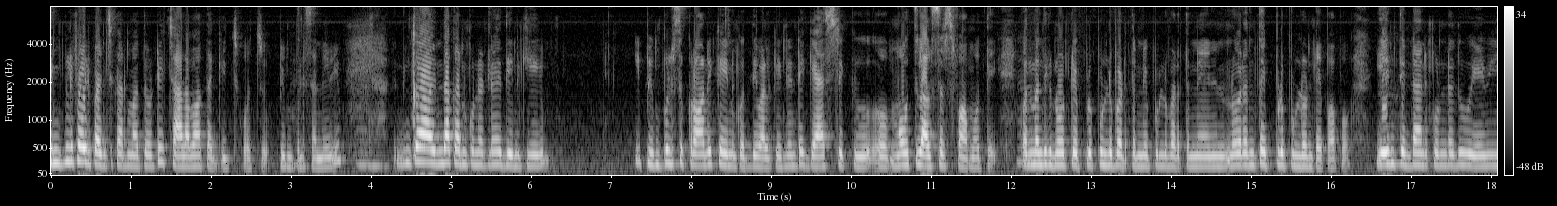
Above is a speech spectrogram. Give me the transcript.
సింప్లిఫైడ్ పంచకర్మతోటి చాలా బాగా తగ్గించుకోవచ్చు పింపుల్స్ అనేవి. ఇంకా ఇందాక అనుకున్నట్లే దీనికి ఈ పింపుల్స్ క్రానిక్ అయిన కొద్దీ వాళ్ళకి ఏంటంటే గ్యాస్ట్రిక్ మౌత్లో అల్సర్స్ ఫామ్ అవుతాయి. కొంతమందికి నోట్లో ఎప్పుడు పుళ్ళు పడుతున్నాయి పుళ్ళు పడుతున్నాయి నోరంతా ఎప్పుడు పుళ్ళు ఉంటాయి పాపం. ఏం తినడానికి ఉండదు ఏమి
